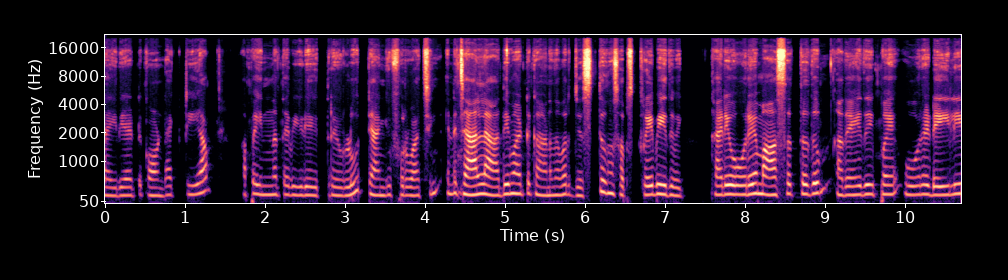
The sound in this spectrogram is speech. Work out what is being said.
ധൈര്യമായിട്ട് കോൺടാക്ട് ചെയ്യാം. അപ്പോൾ ഇന്നത്തെ വീഡിയോ ഇത്രയേ ഉള്ളൂ. Thank you for watching. എന്റെ ചാനൽ ആദ്യമായിട്ട് കാണുന്നവർ ജസ്റ്റ് ഒന്ന് സബ്സ്ക്രൈബ് ചെയ്ത് വെക്കും കാര്യം ഓരോ മാസത്തതും അതായത് ഇപ്പൊ ഓരോ ഡെയിലി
